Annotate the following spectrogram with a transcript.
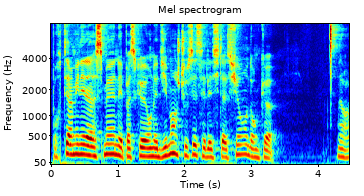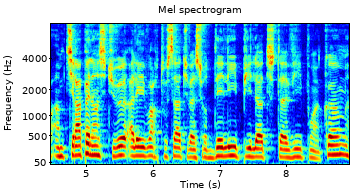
pour terminer la semaine, et parce qu'on est dimanche, tu sais, c'est les citations, donc... Euh, alors un petit rappel, hein, si tu veux aller voir tout ça, tu vas sur dailypilotetavie.com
